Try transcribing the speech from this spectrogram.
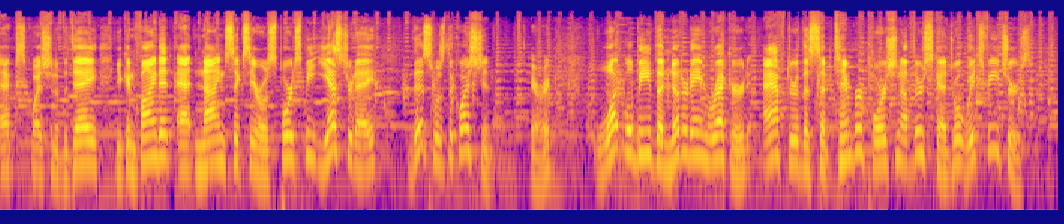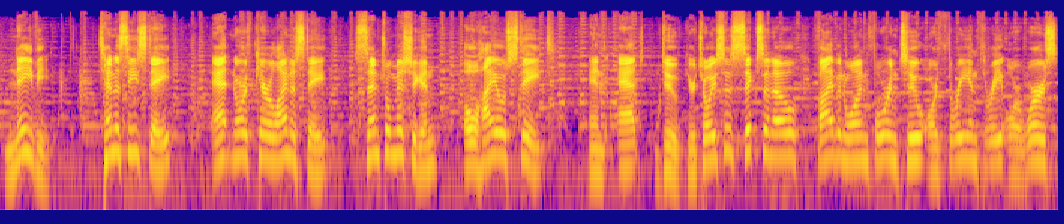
X question of the day. You can find it at 960 SportsBeat. Yesterday, this was the question, Eric. What will be the Notre Dame record after the September portion of their schedule, which features Navy, Tennessee State, at North Carolina State, Central Michigan, Ohio State, and at Duke. Your choices 6 and 0, 5 and 1, 4 and 2 or 3 and 3 or worse.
